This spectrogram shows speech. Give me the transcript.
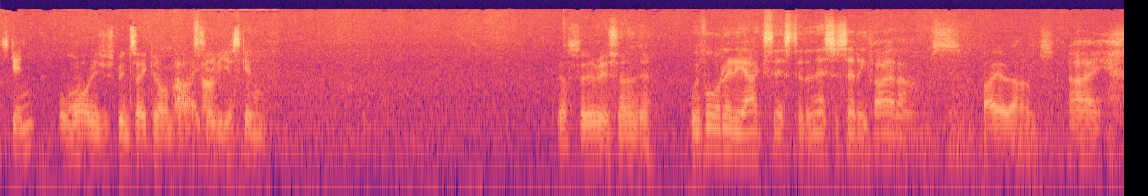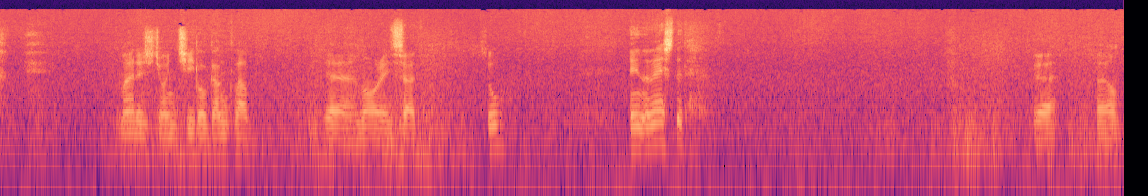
Skin. Well, Warren's just been taken on I part to your skin. You're serious, aren't you? We've already access to the necessary firearms. Firearms. Aye. Might as join Cheadle Gun Club. Yeah, Maureen said. So? Interested? Yeah, well,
